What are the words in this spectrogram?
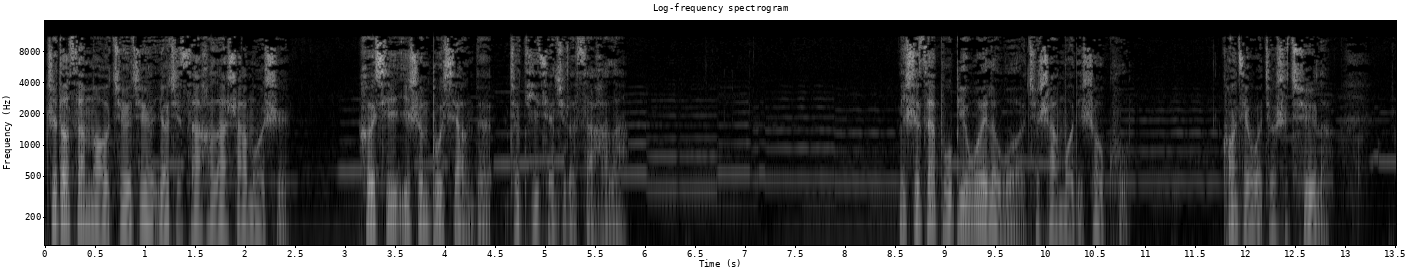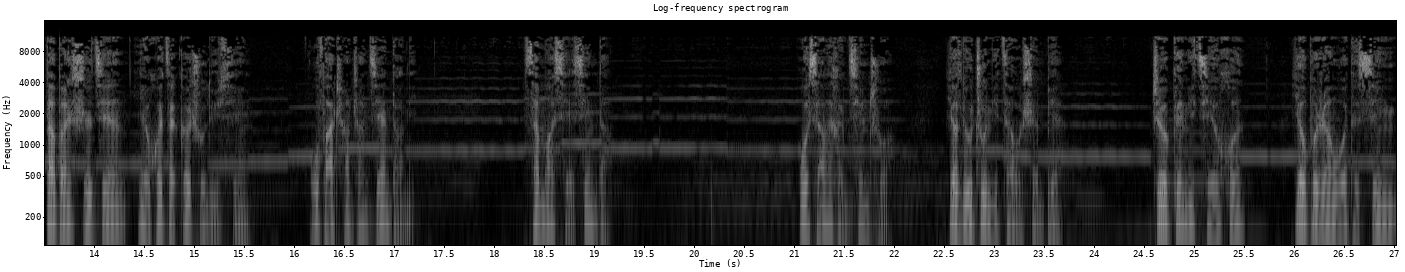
知道三毛决绝要去撒哈拉沙漠时，荷西一声不响的就提前去了撒哈拉。你实在不必为了我去沙漠里受苦，况且我就是去了，大半时间也会在各处旅行，无法常常见到你。三毛写信道：“我想得很清楚。”要留住你在我身边，只有跟你结婚，要不然我的心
